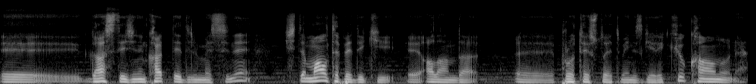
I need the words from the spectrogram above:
e, gazetecinin katledilmesini işte Maltepe'deki e, alanda e, protesto etmeniz gerekiyor kanunen.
